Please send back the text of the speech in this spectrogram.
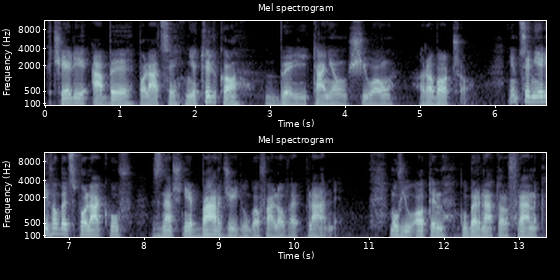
chcieli, aby Polacy nie tylko byli tanią siłą roboczą. Niemcy mieli wobec Polaków znacznie bardziej długofalowe plany. Mówił o tym gubernator Frank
